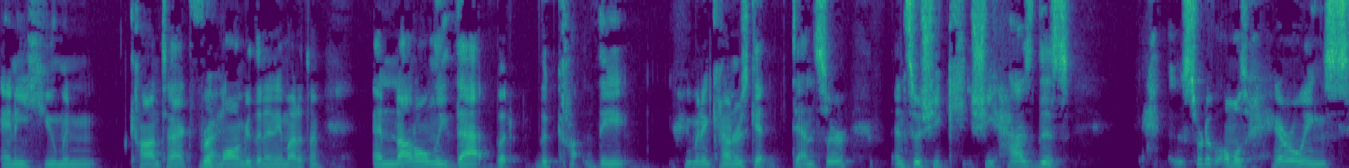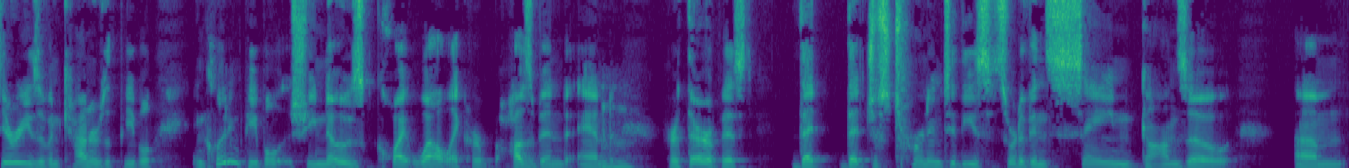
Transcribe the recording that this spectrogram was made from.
any human contact for Right. longer than any amount of time. And not only that, but the the human encounters get denser, and so she she has this sort of almost harrowing series of encounters with people, including people she knows quite well, like her husband and Mhm. her therapist, that that just turn into these sort of insane gonzo um,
